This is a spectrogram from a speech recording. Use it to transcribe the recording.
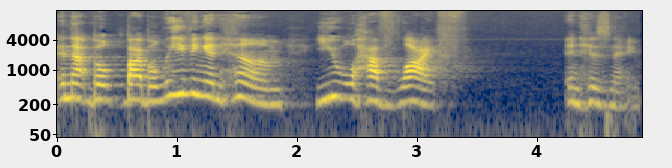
and that by believing in him, you will have life in his name.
